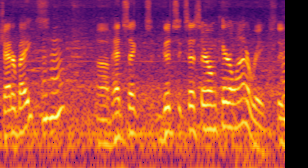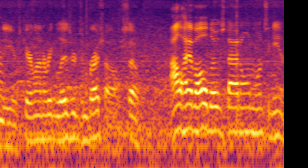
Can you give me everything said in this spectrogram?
chatterbaits. Mm-hmm. Uh, I've had good success there on Carolina rigs through Mm. the years, Carolina rig lizards and brush hogs. So I'll have all those tied on once again.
